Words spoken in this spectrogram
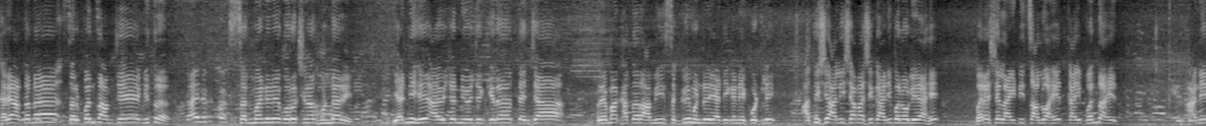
खऱ्या अर्थानं सरपंच आमचे मित्र सन्माननीय गोरक्षनाथ भंडारे यांनी हे आयोजन नियोजन केलं. त्यांच्या प्रेमाखातर आम्ही सगळी मंडळी या ठिकाणी एकवटली. अतिशय आलिशान अशी गाडी बनवली आहे. बऱ्याचशा लाईटी चालू आहेत काही बंद आहेत. आणि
